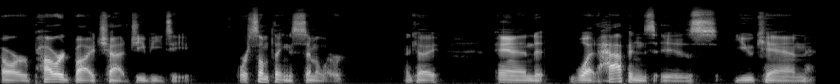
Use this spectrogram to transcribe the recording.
are powered by Chat GPT or something similar. Okay. And what happens is you can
